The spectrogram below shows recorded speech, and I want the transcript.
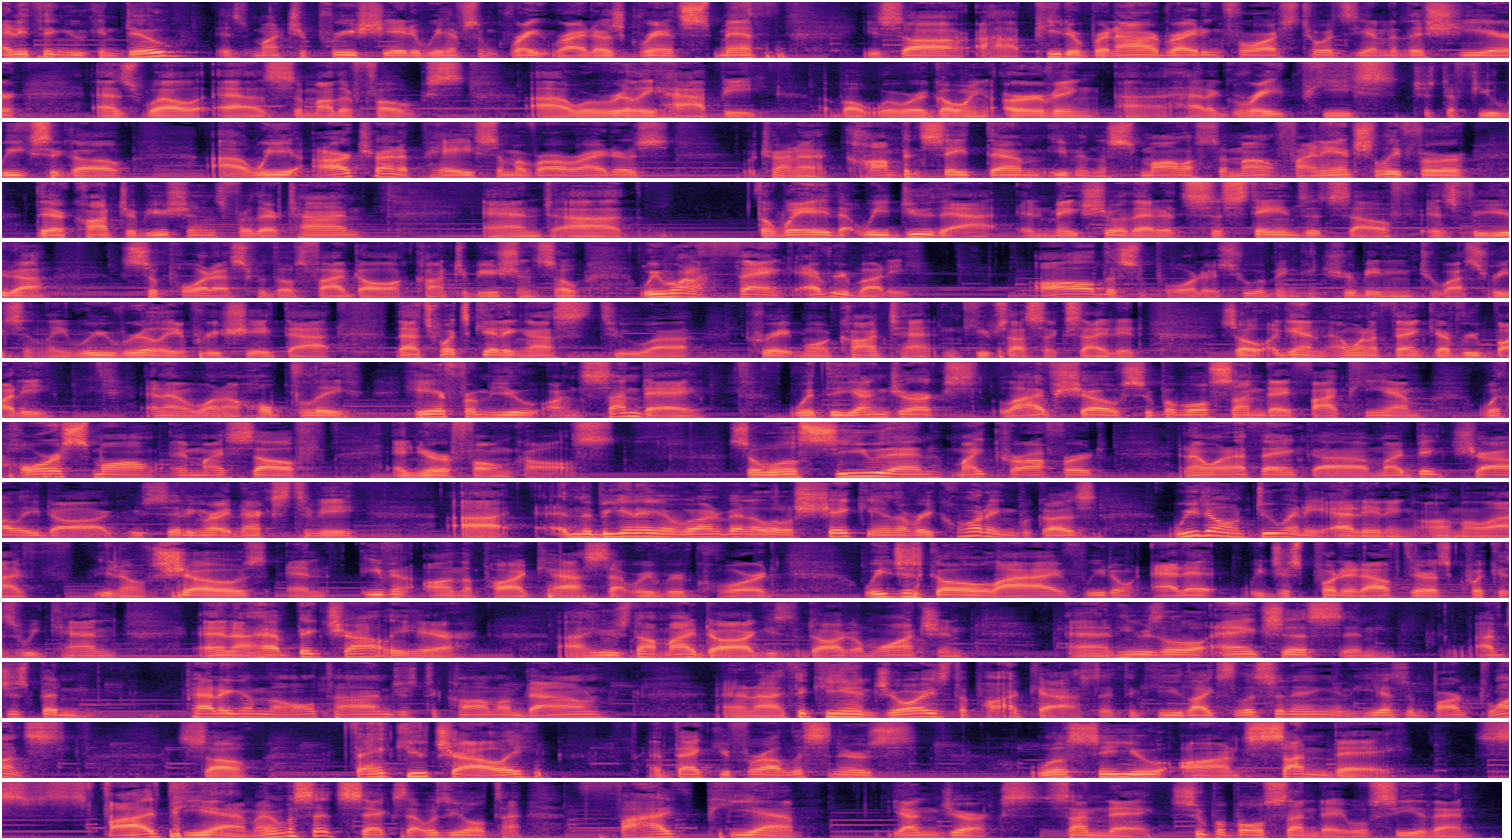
Anything you can do is much appreciated. We have some great writers, Grant Smith. You saw uh, Peter Bernard writing for us towards the end of this year, as well as some other folks. Uh, we're really happy about where we're going. Irving uh, had a great piece just a few weeks ago. Uh, we are trying to pay some of our writers we're trying to compensate them even the smallest amount financially for their contributions, for their time. And uh, the way that we do that and make sure that it sustains itself is for you to support us with those $5 contributions. So we want to thank everybody, all the supporters who have been contributing to us recently. We really appreciate that. That's what's getting us to uh, create more content and keeps us excited. So, again, I want to thank everybody and I want to hopefully hear from you on Sunday with the Young Jurks live show, Super Bowl Sunday, 5 p.m., with Horace Small and myself and your phone calls. So we'll see you then, Mike Crawford. And I want to thank uh, my big Charlie dog who's sitting right next to me. Uh, in the beginning, it would have been a little shaky in the recording because we don't do any editing on the live, you know, shows and even on the podcast that we record we just go live. We don't edit. We just put it out there as quick as we can. And I have Big Charlie here. Uh, he was not my dog. He's the dog I'm watching. And he was a little anxious, and I've just been petting him the whole time just to calm him down. And I think he enjoys the podcast. I think he likes listening, and he hasn't barked once. So thank you, Charlie. And thank you for our listeners. We'll see you on Sunday, 5 p.m. I almost said 6. That was the old time. 5 p.m. Young Jurks, Sunday, Super Bowl Sunday. We'll see you then.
